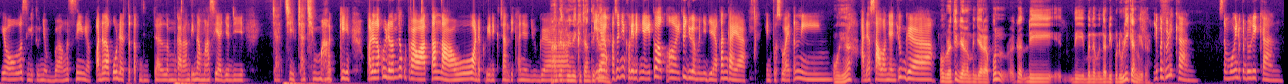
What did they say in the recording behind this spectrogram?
Ya Allah segitunya banget sih. Ya, padahal aku udah tetap di dalam karantina masih aja di caci caci maki. Padahal aku di dalam itu aku perawatan tahu, ada klinik kecantikannya juga. Ada klinik Iya, kecantikan. maksudnya kliniknya itu aku, eh, itu juga menyediakan kayak infus whitening, Oh iya? ada salonnya juga. Oh berarti di dalam penjara pun di di benar-benar dipedulikan gitu. dipedulikan semuanya dipedulikan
